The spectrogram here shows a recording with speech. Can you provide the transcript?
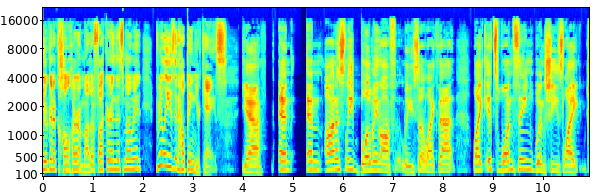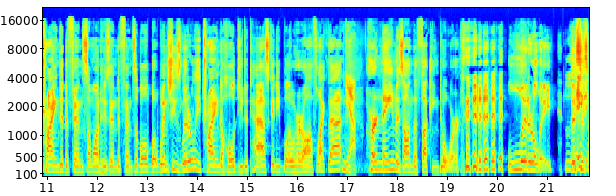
you're gonna call her a motherfucker in this moment, really isn't helping your case. Yeah. And and honestly, blowing off Lisa like that, like it's one thing when she's like trying to defend someone who's indefensible, but when she's literally trying to hold you to task and you blow her off like that, Yeah. her name is on the fucking door. literally. This It- is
